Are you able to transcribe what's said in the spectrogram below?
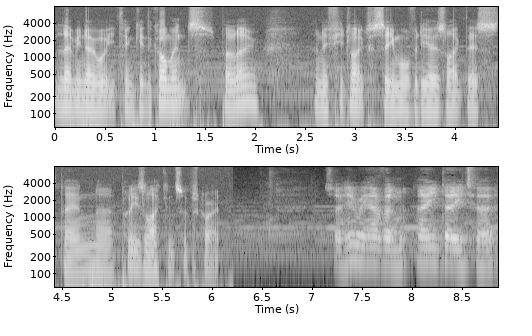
let me know what you think in the comments below and if you'd like to see more videos like this then uh, please like and subscribe. So here we have an ADATA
